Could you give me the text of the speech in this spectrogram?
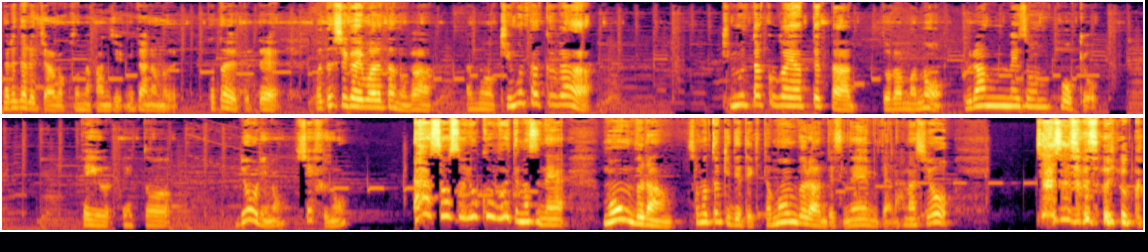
誰々ちゃんはこんな感じみたいなので例えてて、私が言われたのが、あの、キムタクが、キムタクがやってたドラマのグランメゾン東京っていう、えっ、と、料理の？シェフの？あ、そうそう、よく覚えてますね。モンブラン。その時出てきたモンブランですね、みたいな話を、そうそうそう、よく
